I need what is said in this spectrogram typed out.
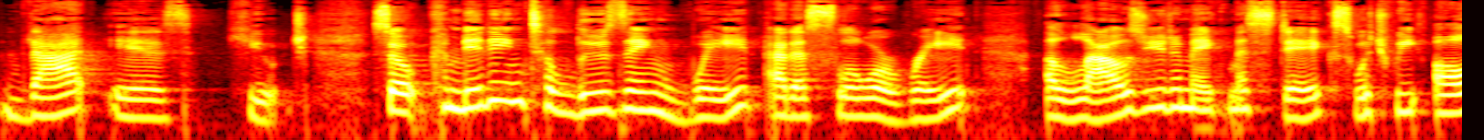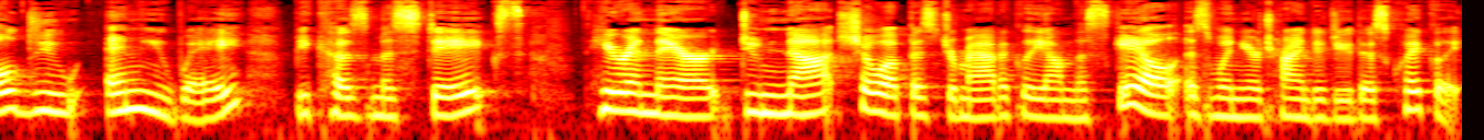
That is huge. So, committing to losing weight at a slower rate allows you to make mistakes, which we all do anyway, because mistakes here and there do not show up as dramatically on the scale as when you're trying to do this quickly.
